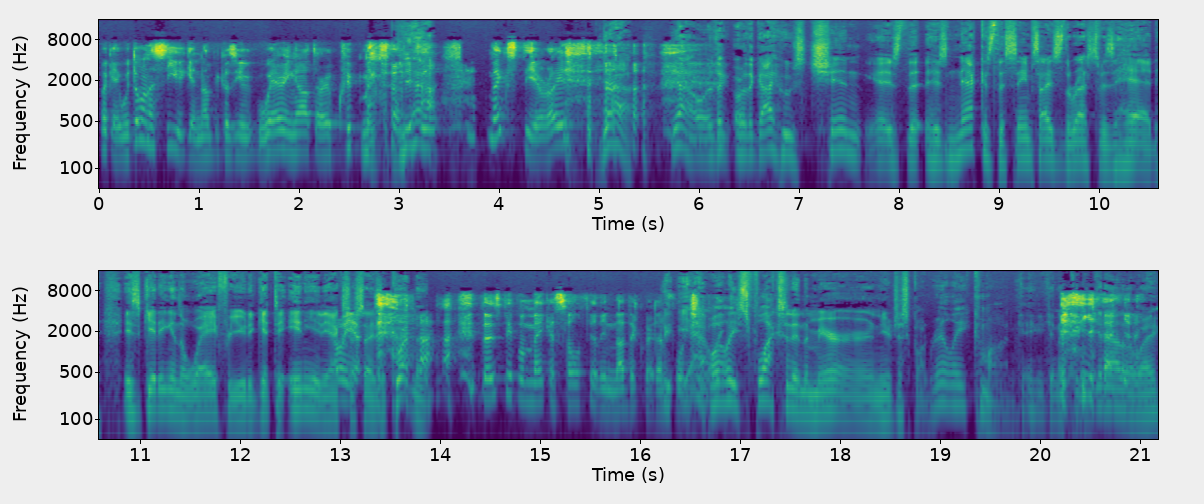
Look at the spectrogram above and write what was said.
Okay, we don't want to see you again now because you're wearing out our equipment yeah. next year, right? yeah, yeah. Or the or the guy whose chin is the his neck is the same size as the rest of his head is getting in the way for you to get to any of the exercise oh, yeah. equipment. Those people make us all feel inadequate. Unfortunately, yeah. Well, he's flexing in the mirror, and you're just going, really? Come on, can, you, can you get out of the way?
